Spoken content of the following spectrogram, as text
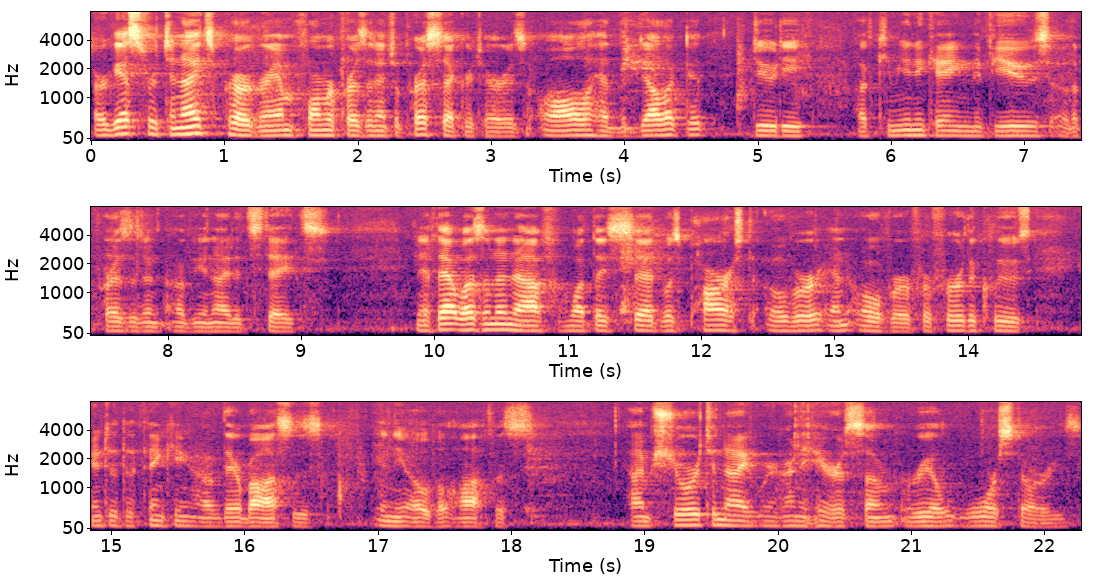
Our guests for tonight's program, former presidential press secretaries, all had the delicate duty of communicating the views of the President of the United States. And if that wasn't enough, what they said was parsed over and over for further clues into the thinking of their bosses in the Oval Office. I'm sure tonight we're going to hear some real war stories.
